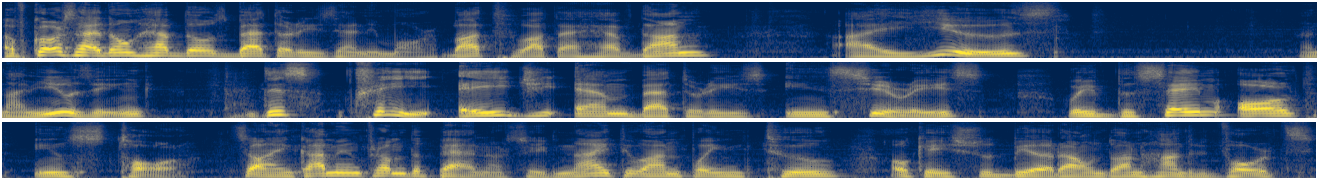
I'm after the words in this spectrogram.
Of course, I don't have those batteries anymore. But what I have done, I use, and I'm using, these three AGM batteries in series with the same old install. So I'm coming from the panel, so if 91.2, okay, should be around 100 volts.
